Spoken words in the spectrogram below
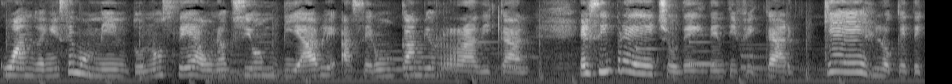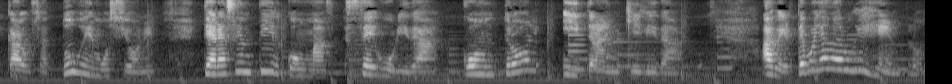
cuando en ese momento no sea una acción viable hacer un cambio radical, el simple hecho de identificar qué es lo que te causa tus emociones te hará sentir con más seguridad, control y tranquilidad. A ver, te voy a dar un ejemplo.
